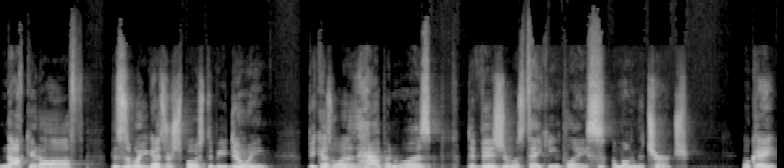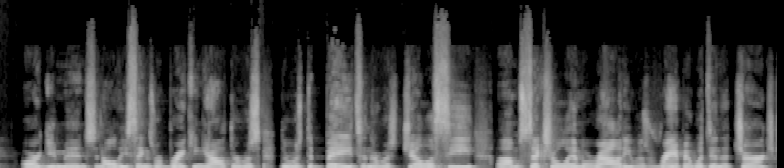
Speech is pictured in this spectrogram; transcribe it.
knock it off. This is what you guys are supposed to be doing. Because what has happened was division was taking place among the church okay arguments and all these things were breaking out there was there was debates and there was jealousy um, sexual immorality was rampant within the church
